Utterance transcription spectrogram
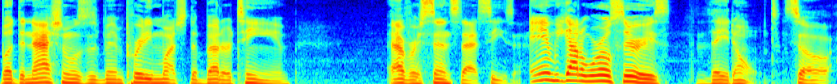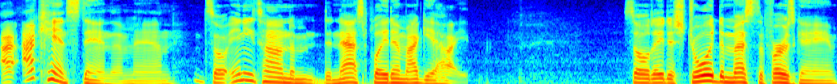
But the Nationals has been pretty much the better team ever since that season. And we got a World Series. They don't. So I, I can't stand them, man. So anytime the, the Nats play them, I get hyped. So they destroyed the Mets the first game.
